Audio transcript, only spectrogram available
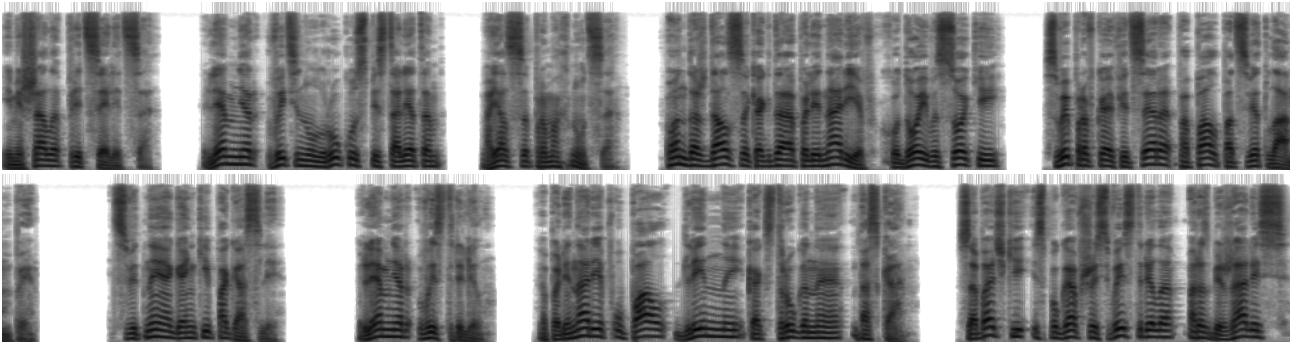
и мешало прицелиться. Лемнер вытянул руку с пистолетом, боялся промахнуться. Он дождался, когда Аполлинариев, худой, высокий, с выправкой офицера, попал под свет лампы. Цветные огоньки погасли. Лемнер выстрелил. Аполлинариев упал, длинный, как струганная доска. Собачки, испугавшись выстрела, разбежались,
